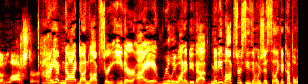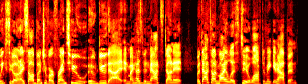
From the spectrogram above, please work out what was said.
done lobster. I have not done lobstering either. I really want to do that. Mini lobster season was just like a couple weeks ago, and I saw a bunch of our friends who who do that, and my husband Matt's done it. But that's on my list too. We'll have to make it happen.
